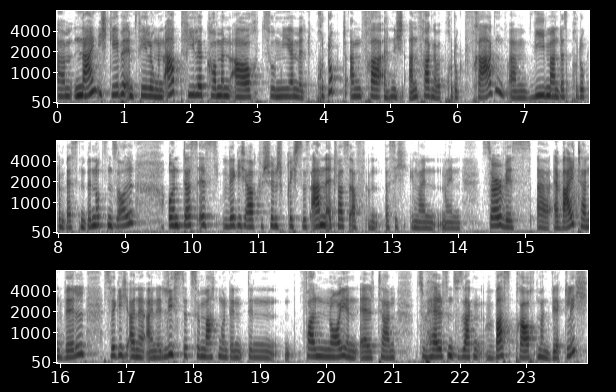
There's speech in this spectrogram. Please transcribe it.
Ähm, nein, ich gebe Empfehlungen ab. Viele kommen auch zu mir mit Produktanfragen, äh, nicht Anfragen, aber Produktfragen, ähm, wie man das Produkt am besten benutzen soll. Und das ist wirklich auch, schön sprichst du es an, etwas, auf das ich in mein, mein Service äh, erweitern will, ist wirklich eine, eine Liste zu machen und den, den vor allem neuen Eltern zu helfen, zu sagen, was braucht man wirklich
